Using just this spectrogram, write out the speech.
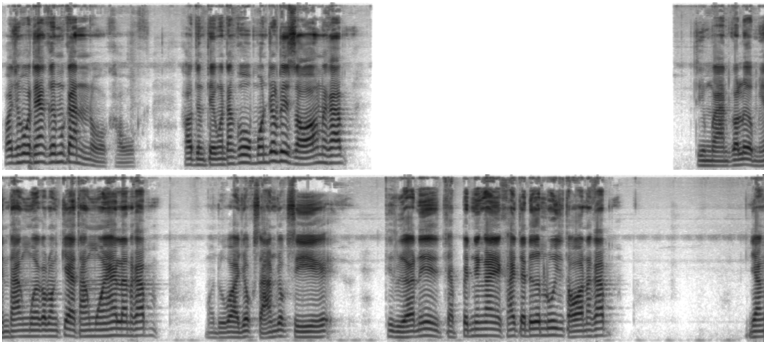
พอชมพูก็แทงขึ้นเหมือนกันโอ้เขาเขาเต็มเต็มกันทั้งคู่บนยกที่สองนะครับทีมงานก็เริ่มเห็นทางมวยกำลังแก้ทางมวยให้แล้วนะครับ มาดูว่ายกสามยกสี่ที่เหลือนี่จะเป็นยังไงใครจะเดินลุยต่อนะครับ ยัง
